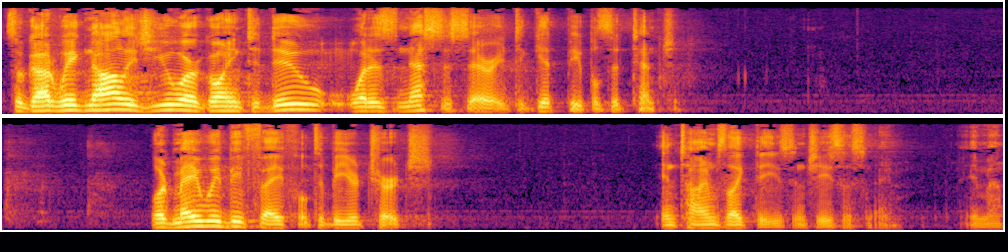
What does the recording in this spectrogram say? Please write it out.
So, God, we acknowledge you are going to do what is necessary to get people's attention. Lord, may we be faithful to be your church in times like these. In Jesus' name, amen.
